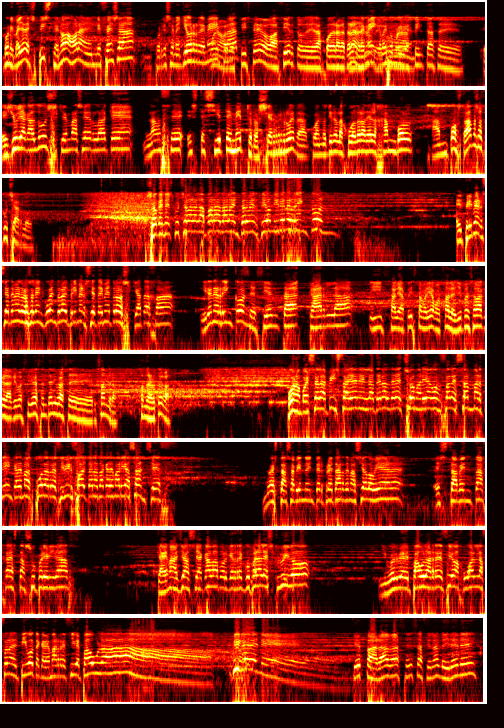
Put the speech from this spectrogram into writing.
Bueno, y vaya despiste, ¿no? Ahora en defensa, porque se metió Remey Bueno, Prat. despiste o acierto de la jugadora catalana. Remey, ¿no? que lo hizo muy bien. fintas de- Es Julia Galduch quien va a ser la que lance este 7 metros. Se rueda cuando tira la jugadora del handball Amposta. Vamos a escucharlo. Eso que se escucha ahora la parada, la intervención de Irene Rincón. El primer 7 metros del encuentro, el primer 7 metros que ataja Irene Rincón. Se sienta Carla y sale a pista María González. Yo pensaba que la que iba a salir a sentar iba a ser Sandra, Sandra Ortega. Bueno, pues sale a pista ya en el lateral derecho María González San Martín, que además puede recibir falta en ataque de María Sánchez. No está sabiendo interpretar demasiado bien esta ventaja, esta superioridad, que además ya se acaba porque recupera el excluido y vuelve Paula Recio a jugar en la zona del pivote, que además recibe Paula. ¡Irene! Qué parada sensacional de Irene.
